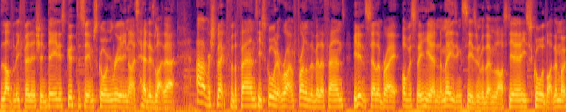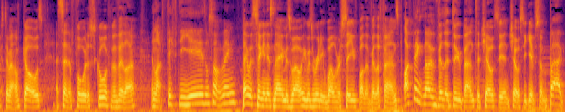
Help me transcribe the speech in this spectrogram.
Lovely finish indeed. It's good to see him scoring really nice headers like that. Out of respect for the fans, he scored it right in front of the Villa fans. He didn't celebrate. Obviously, he had an amazing season with them last year. He scored like the most amount of goals a centre forward has scored for Villa in like 50 years or something. They were singing his name as well. He was really well received by the Villa fans. I think though Villa do banter Chelsea and Chelsea give some back,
